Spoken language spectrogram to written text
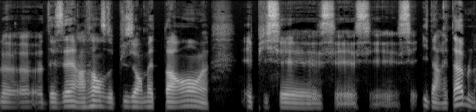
le désert avance de plusieurs mètres par an et puis c'est inarrêtable.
